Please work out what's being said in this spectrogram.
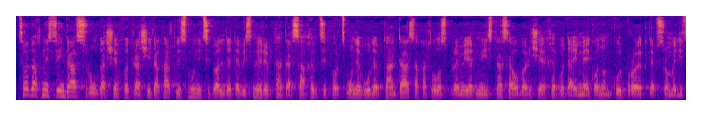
ცოტა ხნის წინ დასრულდა შეხვედრა შიდა ქართლის მუნიციპალიტეტების მერებთან და სახელმწიფო რწმუნებულებთან და საქართველოს პრემიერ-მინისტრთან საუბარი შეეხებოდა იმ ეკონომიკურ პროექტებს, რომელიც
